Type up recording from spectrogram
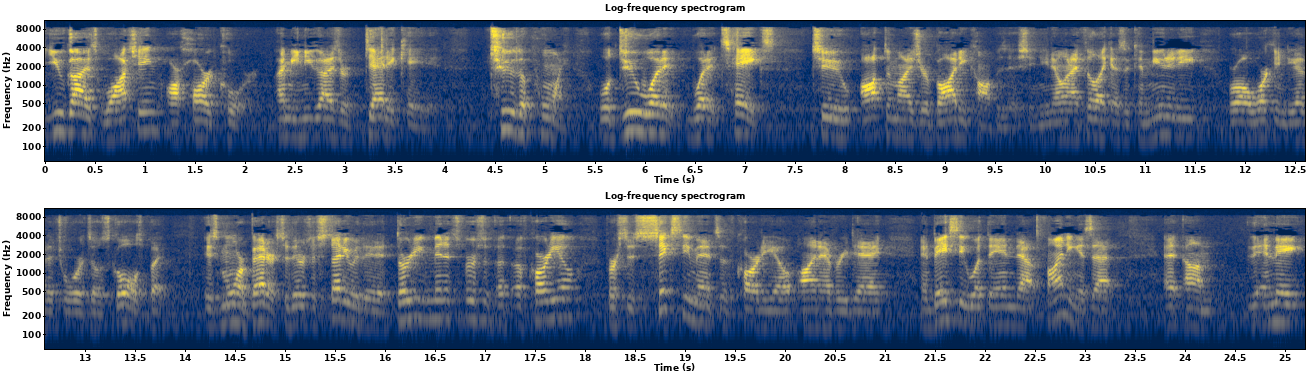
you guys watching are hardcore. I mean, you guys are dedicated to the point. We'll do what it what it takes to optimize your body composition. You know, and I feel like as a community, we're all working together towards those goals. But is more better. So there's a study where they did 30 minutes versus, of cardio versus 60 minutes of cardio on every day, and basically what they ended up finding is that at um, and they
